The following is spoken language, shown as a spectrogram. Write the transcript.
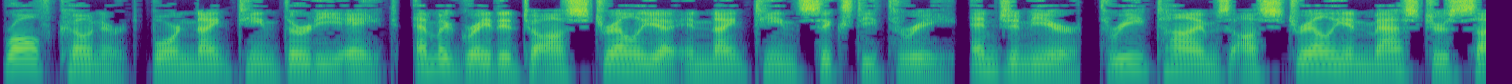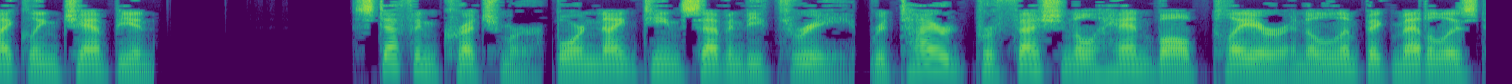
Rolf Konert, born 1938, emigrated to Australia in 1963, engineer, three times Australian Masters cycling champion. Stefan Kretzschmar, born 1973, retired professional handball player and Olympic medalist.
